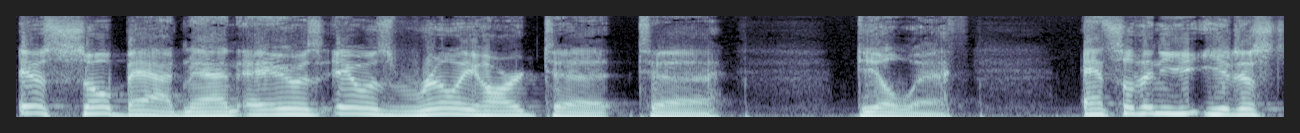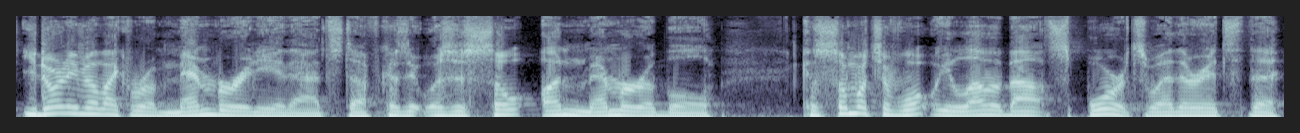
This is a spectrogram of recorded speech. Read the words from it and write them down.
it was so bad, man. It was it was really hard to to deal with. And so then you, you just you don't even like remember any of that stuff because it was just so unmemorable. Because so much of what we love about sports, whether it's the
